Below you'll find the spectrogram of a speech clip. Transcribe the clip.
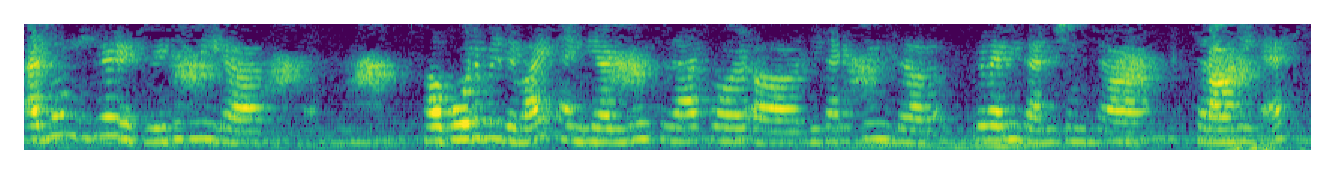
atmometer is basically uh, a portable device and we have used that for uh, detecting the prevailing conditions uh, surrounding us.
